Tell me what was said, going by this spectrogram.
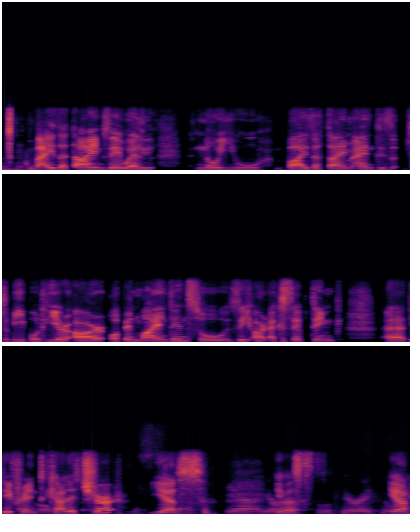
mm-hmm. by the time they will know you by the time. And the people here are open-minded so they are accepting uh, different culture. Yes. Yeah, yeah you're yes. absolutely right Nora. yeah.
